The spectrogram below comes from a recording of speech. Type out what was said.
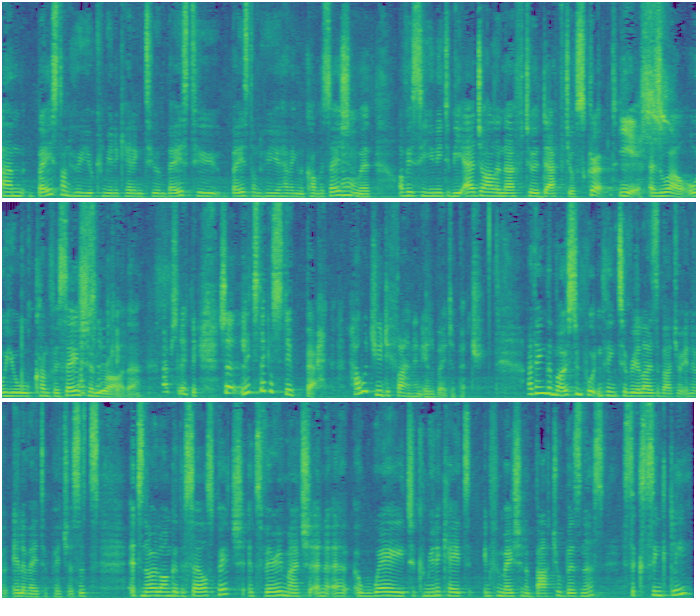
um, based on who you're communicating to and based, to, based on who you're having the conversation mm. with, obviously you need to be agile enough to adapt your script yes. as well, or your conversation Absolutely. rather. Absolutely. So let's take a step back. How would you define an elevator pitch? I think the most important thing to realize about your elevator pitch is it's, it's no longer the sales pitch. It's very much an, a, a way to communicate information about your business succinctly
